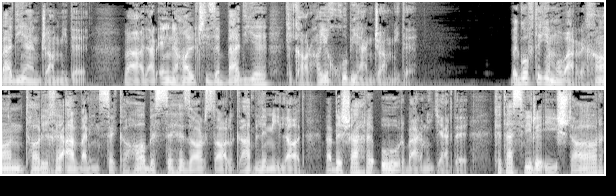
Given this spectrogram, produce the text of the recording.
بدی انجام میده و در عین حال چیز بدیه که کارهای خوبی انجام میده. به گفته مورخان تاریخ اولین سکه ها به سه هزار سال قبل میلاد و به شهر اور برمیگرده که تصویر ایشتار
